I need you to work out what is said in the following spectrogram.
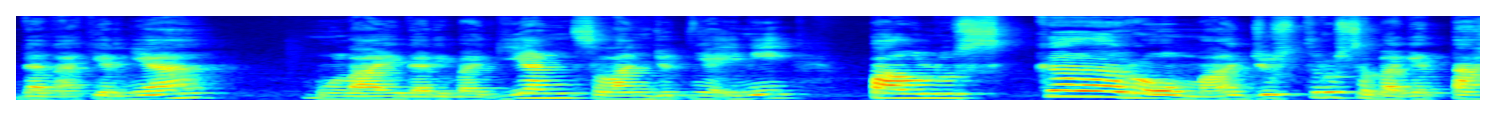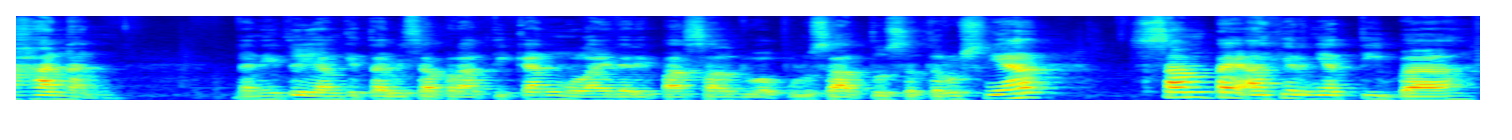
Dan akhirnya mulai dari bagian selanjutnya ini, Paulus ke Roma justru sebagai tahanan. Dan itu yang kita bisa perhatikan mulai dari pasal 21 seterusnya, sampai akhirnya tiba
